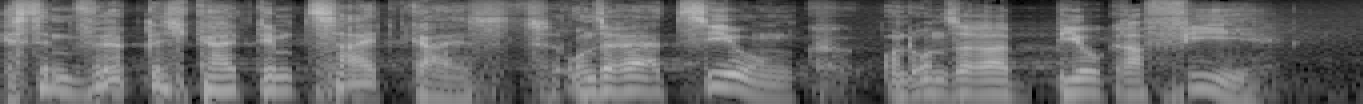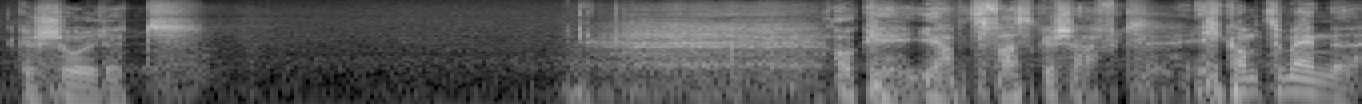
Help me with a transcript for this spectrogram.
ist in Wirklichkeit dem Zeitgeist, unserer Erziehung und unserer Biografie geschuldet? Okay, ihr habt es fast geschafft. Ich komme zum Ende.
